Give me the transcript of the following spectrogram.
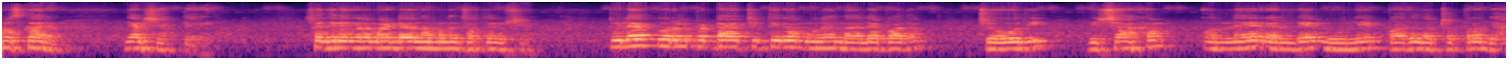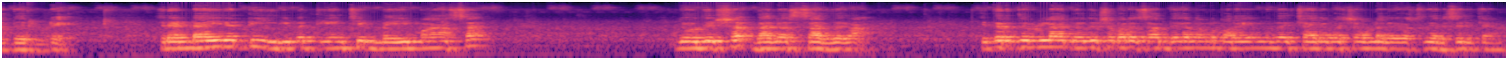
നമസ്കാരം. ഞാൻ ശക്തി. സജ്ജനങ്ങളുമായിട്ട് നമ്മൾ ചർച്ച വിഷയം. തുലാക്കൂറിൽപ്പെട്ട ചിത്തിര മൂന്ന് നാല് പാദം. ചോതി വിശാഖം ഒന്ന് രണ്ട് മൂന്ന് പത് നക്ഷത്ര ജാതരുടെ രണ്ടായിരത്തി ഇരുപത്തിയഞ്ച് മെയ് മാസ ജ്യോതിഷ ഫലസാധ്യത. ഇത്തരത്തിലുള്ള ജ്യോതിഷ ഫലസാധ്യത നമ്മൾ പറയുന്നത് ചാരവശമുള്ള വ്യവസ്ഥ അനുസരിച്ചാണ്.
